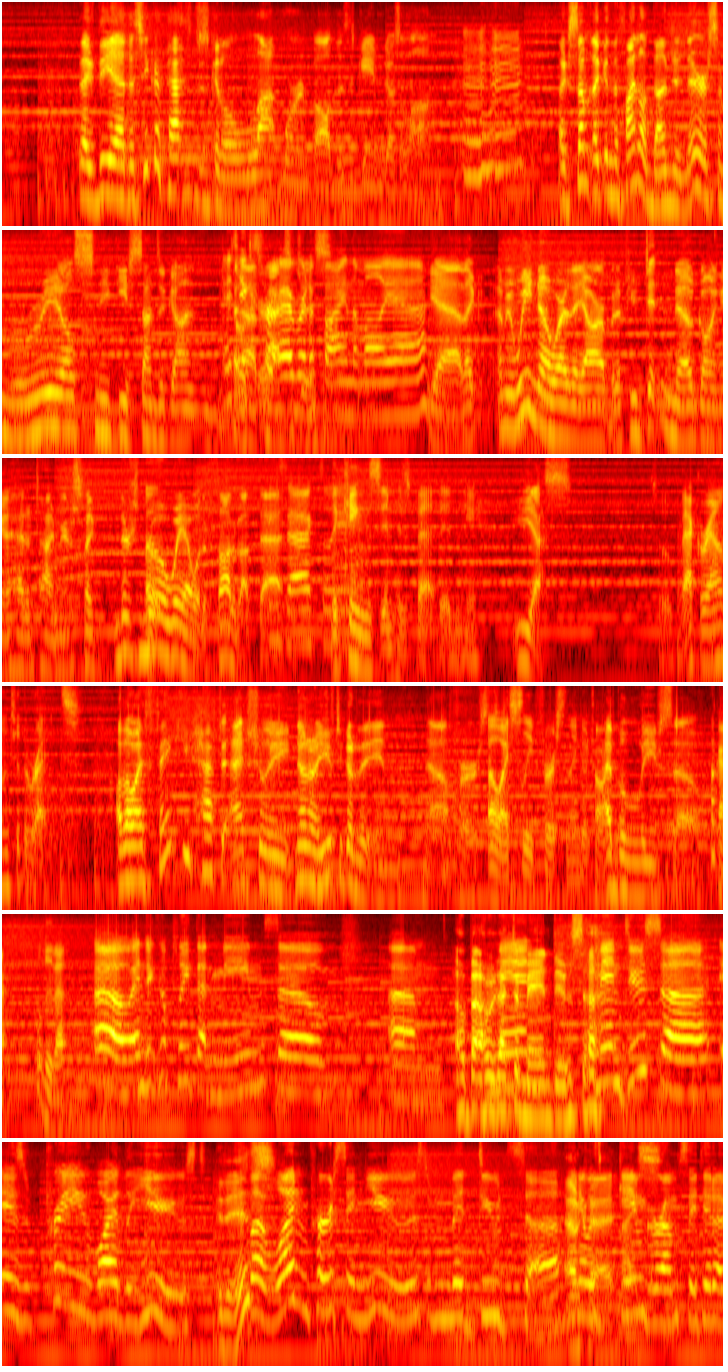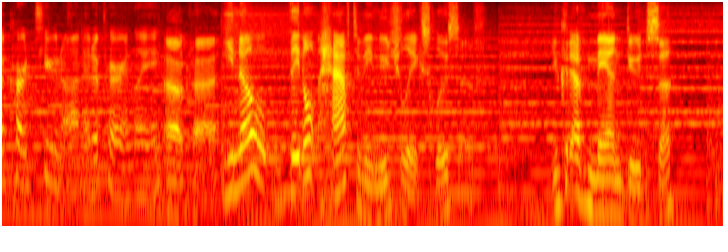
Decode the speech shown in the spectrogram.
Like the uh, the secret passages get a lot more involved as the game goes along. Mm-hmm. Like some like in the final dungeon, there are some real sneaky sons of gun. It uh, takes forever to find them all, yeah. Yeah, like I mean, we know where they are, but if you didn't know going ahead of time, you're just like, there's no Oh. way I would have thought about that. Exactly. The king's in his bed, isn't he? Yes. So back around to the right. Although I think you have to actually no no you have to go to the inn now first. Oh, I sleep first and then go talk. I to him. believe so. Okay, we'll do that. Oh, and to complete that meme, so um, Oh, but we got to Man- Mandusa. Mandusa is pretty widely used, it is. but one person used Medusa, and it was Game nice. Grumps. They did a cartoon on it apparently. Okay. You know, they don't have to be mutually exclusive. You could have Mandusa.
